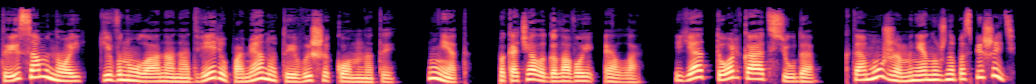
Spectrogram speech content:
«Ты со мной», — кивнула она на дверь, упомянутой выше комнаты. «Нет, покачала головой Элла. «Я только отсюда. К тому же мне нужно поспешить,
